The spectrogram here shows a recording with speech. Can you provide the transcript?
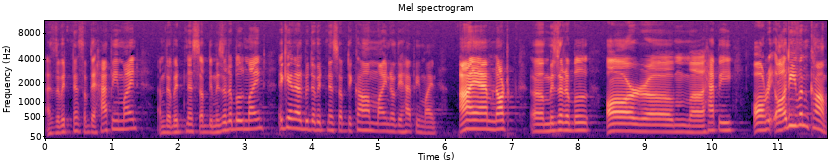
as the witness of the happy mind, I'm the witness of the miserable mind. Again, I'll be the witness of the calm mind or the happy mind. I am not uh, miserable or um, uh, happy or, or even calm.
